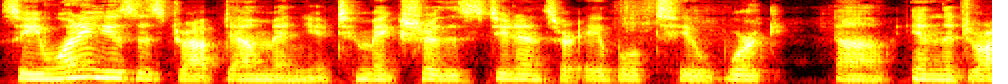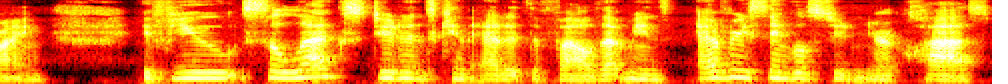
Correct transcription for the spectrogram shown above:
So you want to use this drop-down menu to make sure the students are able to work um, in the drawing. If you select students can edit the file, that means every single student in your class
